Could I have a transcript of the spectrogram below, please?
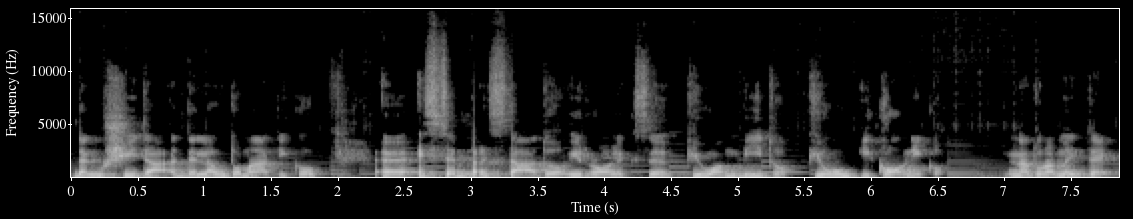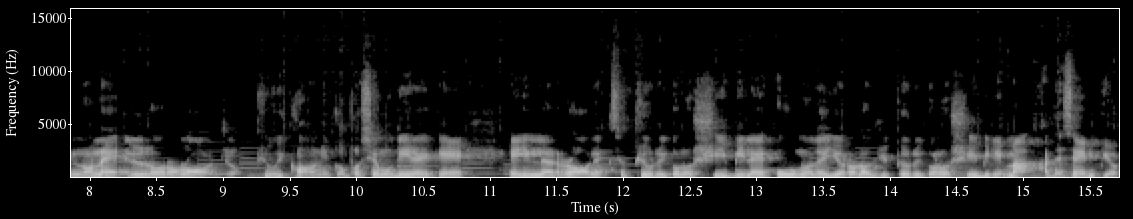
dall'uscita dell'automatico, eh, è sempre stato il Rolex più ambito, più iconico. Naturalmente non è l'orologio più iconico, possiamo dire che è il Rolex più riconoscibile, uno degli orologi più riconoscibili, ma ad esempio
